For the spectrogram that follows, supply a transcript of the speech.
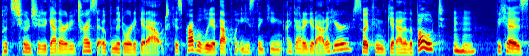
puts two and two together and he tries to open the door to get out because probably at that point he's thinking, I got to get out of here so I can get out of the boat. Because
